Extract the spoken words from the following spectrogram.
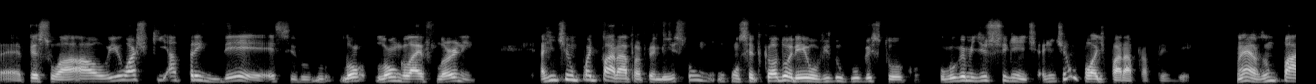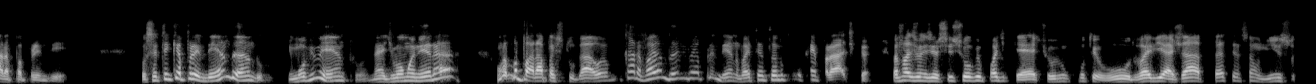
é, pessoal. E eu acho que aprender esse long life learning a gente não pode parar para aprender. Isso é um, um, conceito que eu adorei ouvir do Guga Stocco. O Guga me disse o seguinte: a gente não pode parar para aprender. Não, é? não para para aprender. Você tem que aprender andando, em movimento, né? de uma maneira. Não é para parar para estudar. O cara vai andando e vai aprendendo, vai tentando colocar em prática. Vai fazer um exercício, ouve um podcast, ouve um conteúdo, vai viajar, presta atenção nisso.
